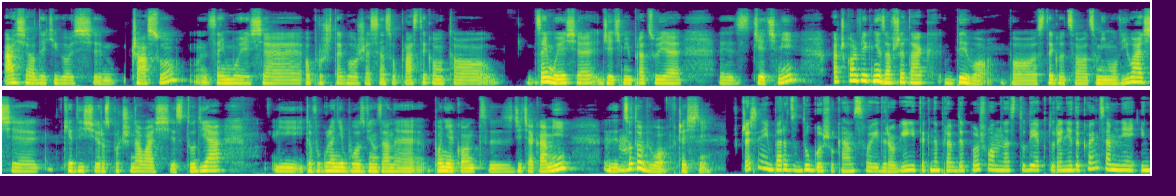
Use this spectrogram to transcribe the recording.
Asia od jakiegoś czasu zajmuje się, oprócz tego, że sensoplastyką, to zajmuje się dziećmi, pracuje y, z dziećmi, aczkolwiek nie zawsze tak było, bo z tego, co, co mi mówiłaś, y, kiedyś rozpoczynałaś studia i, i to w ogóle nie było związane poniekąd z dzieciakami. Mhm. Co to było wcześniej? Wcześniej bardzo długo szukałam swojej drogi i tak naprawdę poszłam na studia, które nie do końca mnie in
